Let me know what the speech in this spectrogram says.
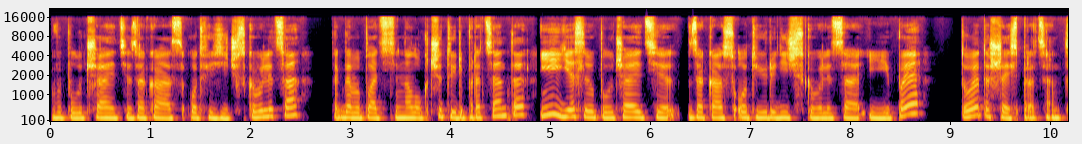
вы получаете заказ от физического лица, тогда вы платите налог 4%. И если вы получаете заказ от юридического лица и ИП, то это 6%.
